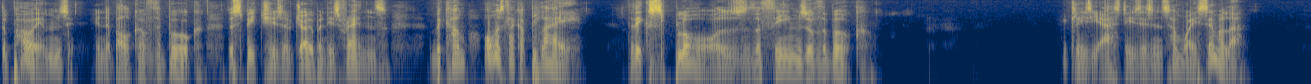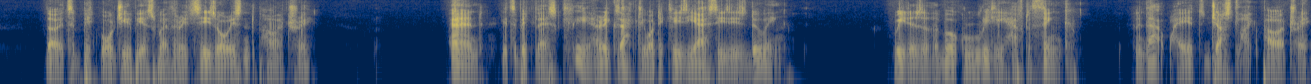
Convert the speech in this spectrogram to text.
the poems in the bulk of the book, the speeches of Job and his friends, become almost like a play that explores the themes of the book. Ecclesiastes is in some way similar, though it's a bit more dubious whether it is or isn't poetry. And it's a bit less clear exactly what Ecclesiastes is doing. Readers of the book really have to think, and in that way it's just like poetry.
